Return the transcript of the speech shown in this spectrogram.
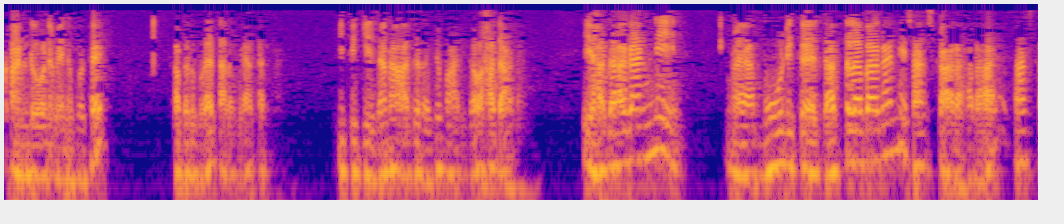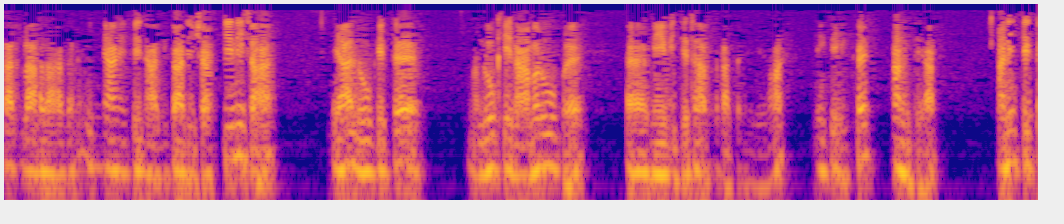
ඛණ්ඩ ඕන වෙනකොට අපරපය තරපය කරනවා. ඉති කියන ආදරජ මාර්ගව හදාගන්න. ඒ හදාගන්නේ මූලික දත්ත ලබාගන්නේ සංස්කාර හරහා සංස්කාර ලහදාගෙන විඥානයේ තියෙන අධිකාරී ශක්තිය නිසා එයා ලෝකෙට ලෝකේ නාම රූප මේ විදිහට අර්ථකථන දෙනවා. ඒක එක අන්තයක්. අනිත් එක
